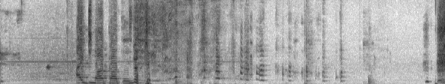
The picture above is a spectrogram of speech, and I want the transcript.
I do not got this. I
